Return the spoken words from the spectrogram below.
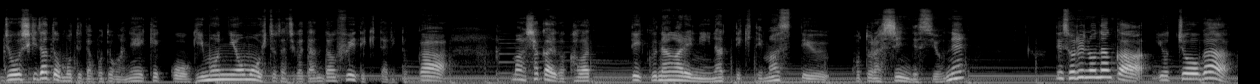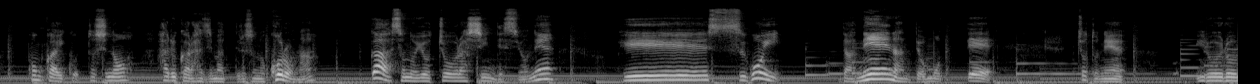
常識だと思ってたことがね結構疑問に思う人たちがだんだん増えてきたりとか、まあ、社会が変わっていく流れになってきてますっていうことらしいんですよね。でそれのなんか予兆が今回今年の春から始まってるそのコロナがその予兆らしいんですよね。へえすごいだねなんて思ってちょっとねいろいろ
